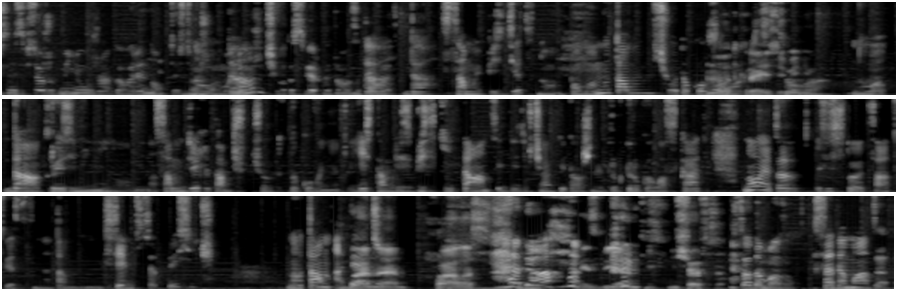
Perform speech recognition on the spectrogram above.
в смысле, все же в меню уже оговорено. То есть он Ну, же он да. не может чего-то сверх этого Да, заказать. да, самый пиздец. Ну, по-моему, там ничего такого Ну, самого вот crazy пиздецового. меню. Ну, да, crazy меню, но на самом деле там чего-то такого нет. Есть там лесбийские танцы, где девчонки должны друг друга ласкать. Но это стоит, соответственно, там 70 тысяч. Но там опять Банан, фалос, Да, лесбиянки, еще что. Садомаза. садомаза.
